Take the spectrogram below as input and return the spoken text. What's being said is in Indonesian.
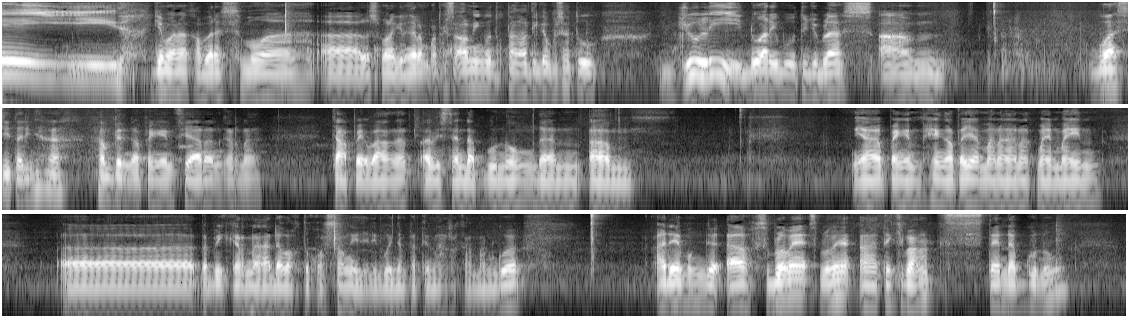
Hey, gimana kabar semua? Uh, lu semua lagi dengerin podcast awal minggu untuk tanggal 31 Juli 2017 um, Gua sih tadinya hampir gak pengen siaran karena capek banget abis stand up gunung dan um, ya pengen hangout aja mana anak main-main. Uh, tapi karena ada waktu kosong ya jadi gue nyempetin lah rekaman gue ada yang mengga uh, sebelumnya sebelumnya uh, thank you banget stand up gunung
